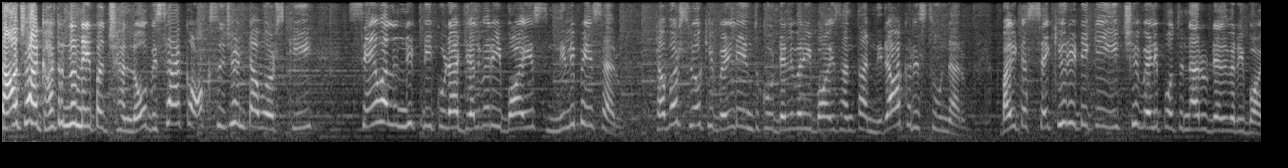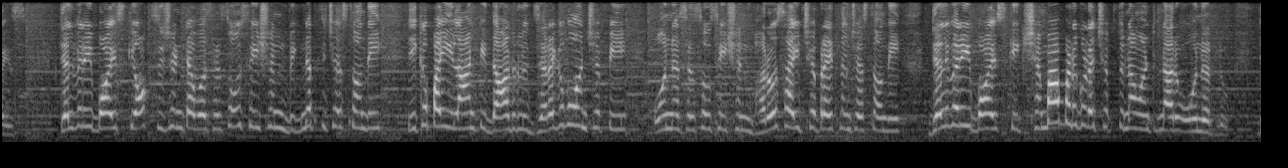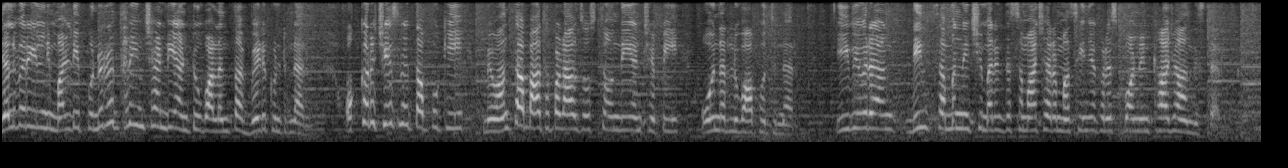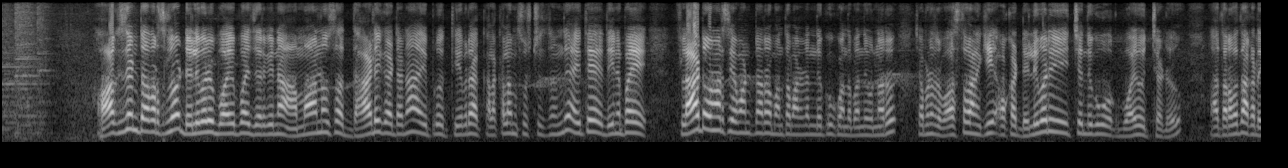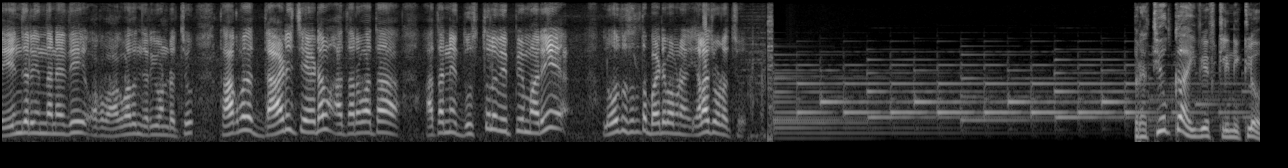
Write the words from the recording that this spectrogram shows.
తాజా ఘటన నేపథ్యంలో విశాఖ ఆక్సిజన్ టవర్స్కి సేవలన్నింటినీ కూడా డెలివరీ బాయ్స్ నిలిపేశారు. టవర్స్లోకి వెళ్ళేందుకు డెలివరీ బాయ్స్ అంతా నిరాకరిస్తూ ఉన్నారు. బయట సెక్యూరిటీకి ఇచ్చి వెళ్ళిపోతున్నారు డెలివరీ బాయ్స్. డెలివరీ బాయ్స్కి ఆక్సిజన్ టవర్స్ అసోసియేషన్ విజ్ఞప్తి చేస్తోంది. ఇకపై ఇలాంటి దాడులు జరగవు అని చెప్పి ఓనర్స్ అసోసియేషన్ భరోసా ఇచ్చే ప్రయత్నం చేస్తోంది. డెలివరీ బాయ్స్కి క్షమాపణ కూడా చెప్తున్నాం అంటున్నారు ఓనర్లు. డెలివరీల్ని మళ్ళీ పునరుద్ధరించండి అంటూ వాళ్ళంతా వేడుకుంటున్నారు. ఒక్కరు చేసిన తప్పుకి మేమంతా బాధపడాల్సి వస్తోంది అని చెప్పి ఓనర్లు వాపోతున్నారు. ఈ వివరం దీనికి సంబంధించి మరింత సమాచారం మా సీనియర్ కరెస్పాండెంట్ ఖాజా అందిస్తారు. ఆక్సిజన్ టవర్స్లో డెలివరీ బాయ్పై జరిగిన అమానుష దాడి ఘటన ఇప్పుడు తీవ్ర కలకలం సృష్టిస్తుంది. అయితే దీనిపై ఫ్లాట్ ఓనర్స్ ఏమంటున్నారో మనతో మాట్లాడేందుకు కొంతమంది ఉన్నారు. చెప్పండి వాస్తవానికి ఒక డెలివరీ ఇచ్చేందుకు ఒక బాయ్ వచ్చాడు. ఆ తర్వాత అక్కడ ఏం జరిగిందనేది ఒక వాగ్వాదం జరిగి ఉండొచ్చు. కాకపోతే దాడి చేయడం ఆ తర్వాత అతన్ని దుస్తులు విప్పి మరీ లోదుస్తులతో బయటపడడం ఎలా చూడొచ్చు? ప్రతి ఒక్క ఐవీఎఫ్ క్లినిక్లో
